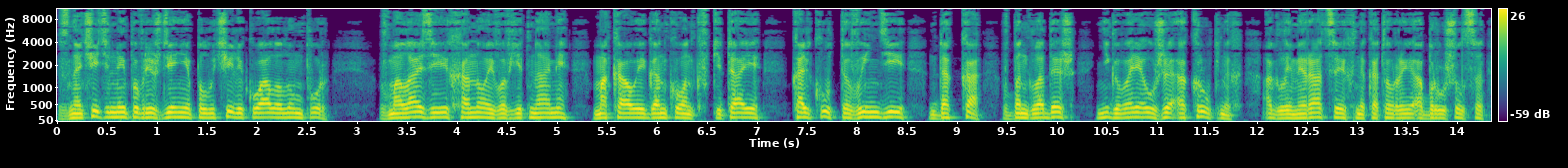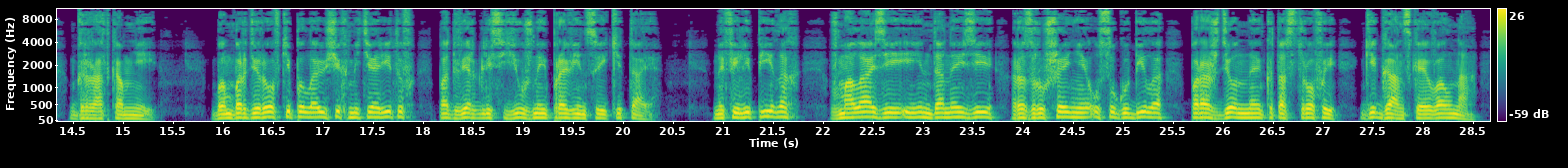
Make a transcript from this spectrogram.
Значительные повреждения получили Куала-Лумпур, в Малайзии, Ханой во Вьетнаме, Макао и Гонконг в Китае, Калькутта в Индии, Дакка в Бангладеш, не говоря уже о крупных агломерациях, на которые обрушился град камней. Бомбардировки пылающих метеоритов подверглись южные провинции Китая. На Филиппинах, в Малайзии и Индонезии разрушение усугубило порожденная катастрофой гигантская волна –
